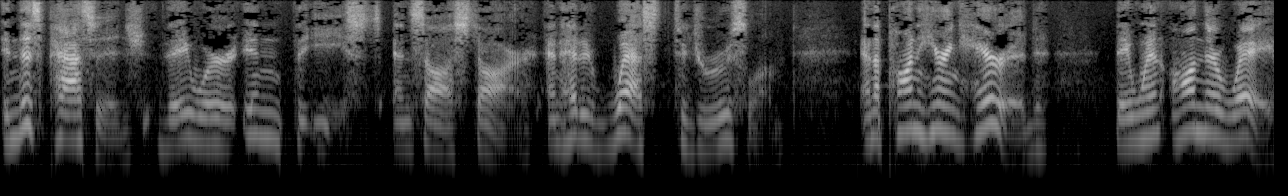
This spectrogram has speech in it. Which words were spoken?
in this passage, they were in the east and saw a star and headed west to Jerusalem. And upon hearing Herod, they went on their way,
